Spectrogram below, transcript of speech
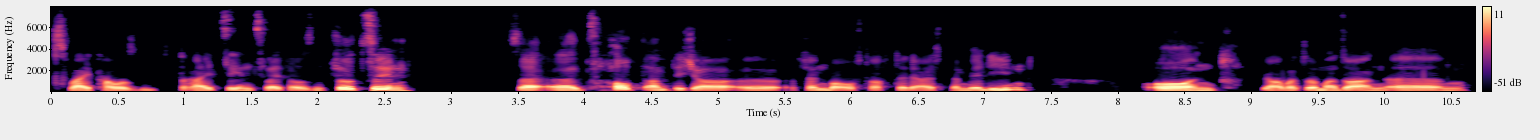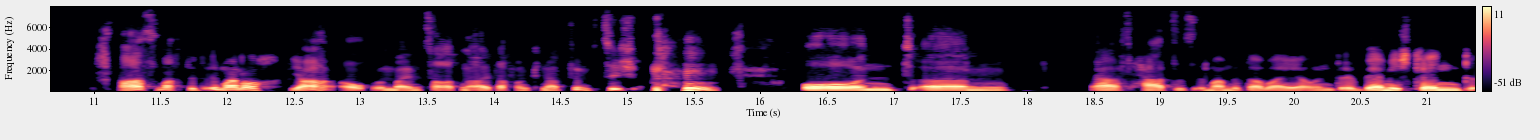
2013, 2014 als hauptamtlicher äh, Fanbeauftragter der Eisbären Berlin. Und ja, was soll man sagen? Ähm, Spaß macht es immer noch, ja, auch in meinem zarten Alter von knapp 50. Und ähm, ja, das Herz ist immer mit dabei. Und äh, wer mich kennt, äh,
